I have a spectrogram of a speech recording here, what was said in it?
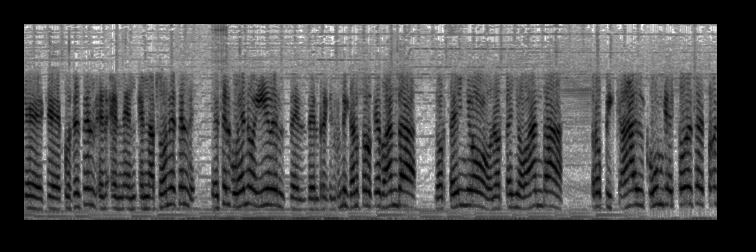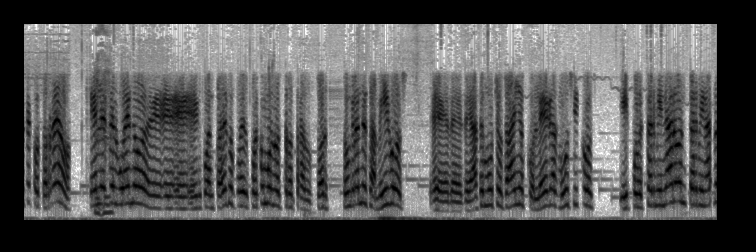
que, pues es el, en la zona es el es el bueno ahí del, del, del regional mexicano, todo lo que banda, norteño, norteño banda, tropical, cumbia y todo ese, todo ese cotorreo. Él es el bueno eh, eh, en cuanto a eso, fue, fue como nuestro traductor. Son grandes amigos eh, desde hace muchos años, colegas, músicos, y pues terminaron terminando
